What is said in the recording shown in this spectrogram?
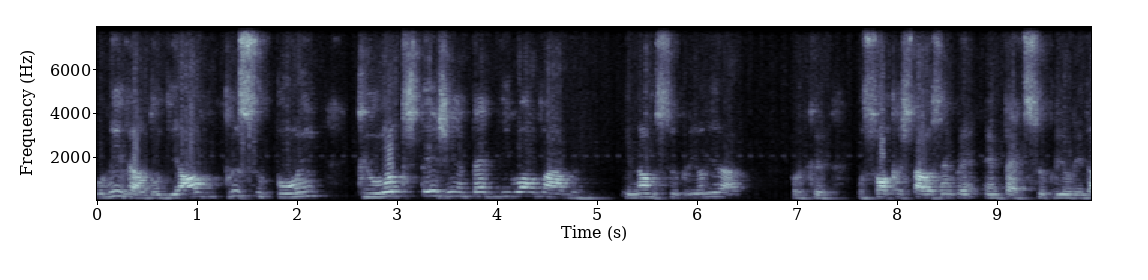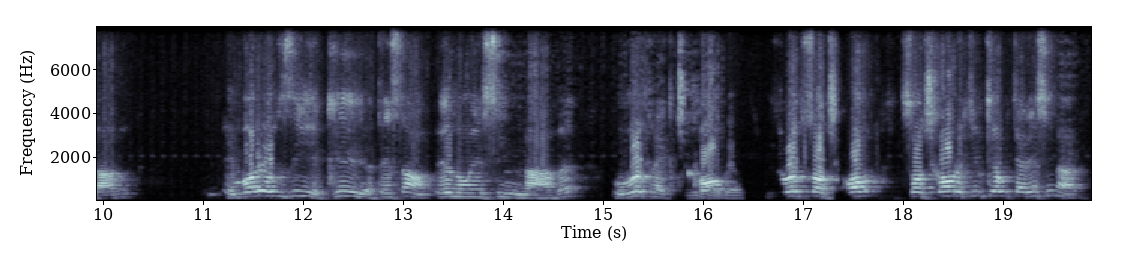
o nível do diálogo pressupõe que o outro esteja em pé de igualdade e não de superioridade. Porque o Sócrates estava sempre em pé de superioridade, embora ele dizia que, atenção, eu não ensino nada, o outro é que descobre, o outro só descobre, só descobre aquilo que ele quer ensinar.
